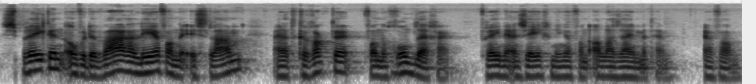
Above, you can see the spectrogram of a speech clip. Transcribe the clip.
spreken over de ware leer van de islam en het karakter van de grondlegger, vrede en zegeningen van Allah zijn met hem, ervan.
